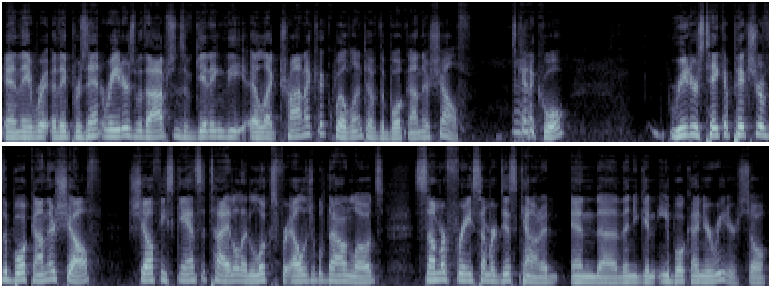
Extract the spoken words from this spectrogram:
And they, re- they present readers with options of getting the electronic equivalent of the book on their shelf. It's kind of cool. Readers take a picture of the book on their shelf. Shelfie scans the title and looks for eligible downloads. Some are free, some are discounted, and uh, then you get an ebook on your reader. So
